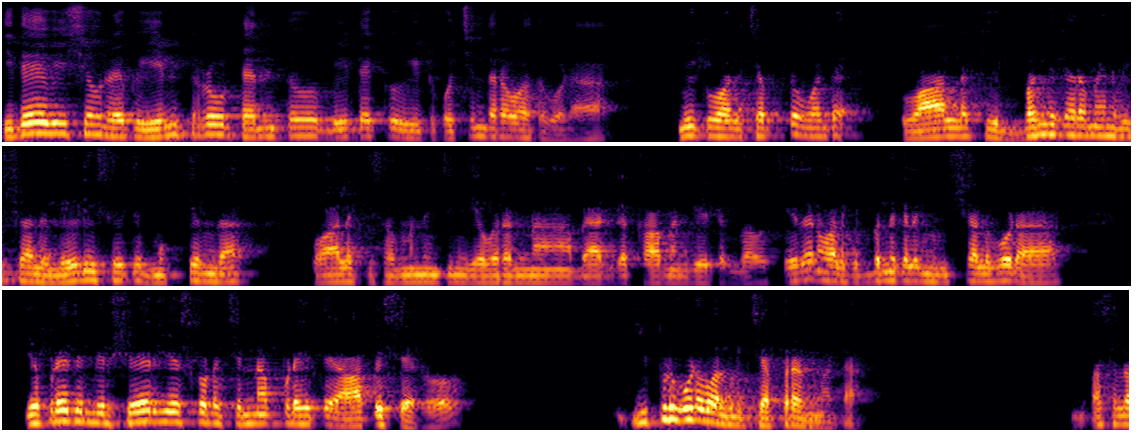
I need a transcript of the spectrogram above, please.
ఇదే విషయం రేపు ఇంటరు, 10థ్, బీటెక్ వీటికొచ్చిన తర్వాత కూడా మీకు వాళ్ళు చెప్పటం అంటే వాళ్ళకి ఇబ్బందికరమైన విషయాలు లేడీస్ అయితే ముఖ్యంగా వాళ్ళకి సంబంధించిన ఎవరన్నా బ్యాడ్‌గా కామెంట్ చేయటం కావచ్చు ఏదైనా వాళ్ళకి ఇబ్బంది కలిగిన విషయాలు కూడా ఎప్పుడైతే మీరు షేర్ చేసుకోవడం చిన్నప్పుడైతే ఆపేశారో ఇప్పుడు కూడా వాళ్ళు మీకు చెప్పరనమాట. అసలు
